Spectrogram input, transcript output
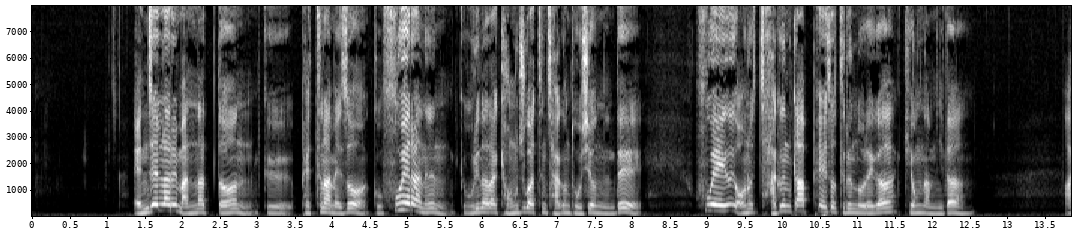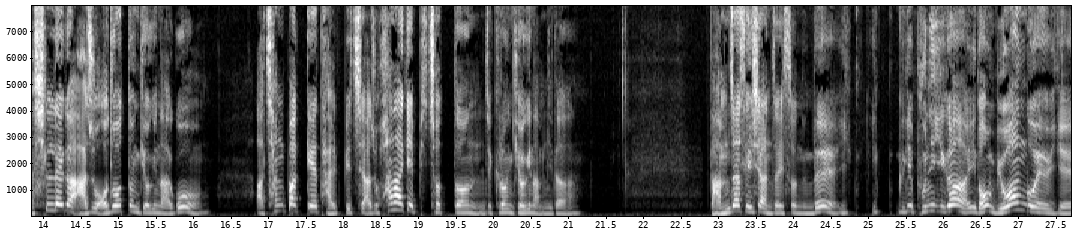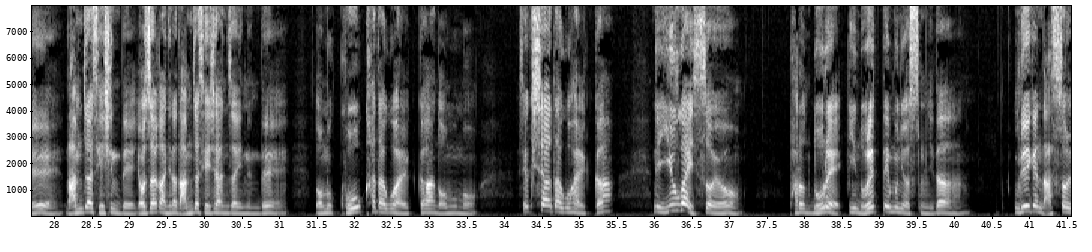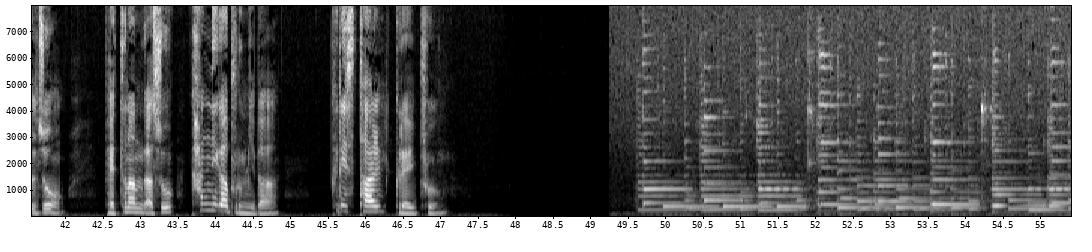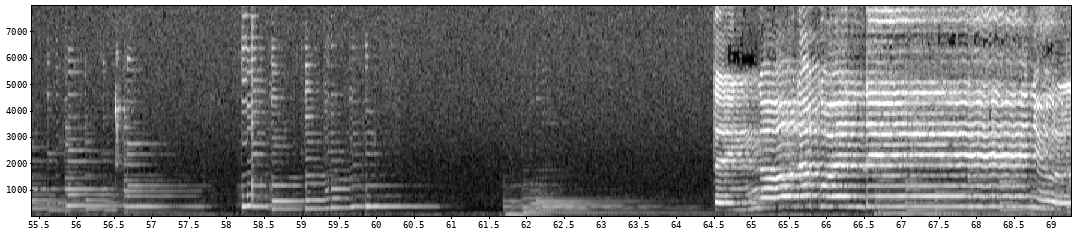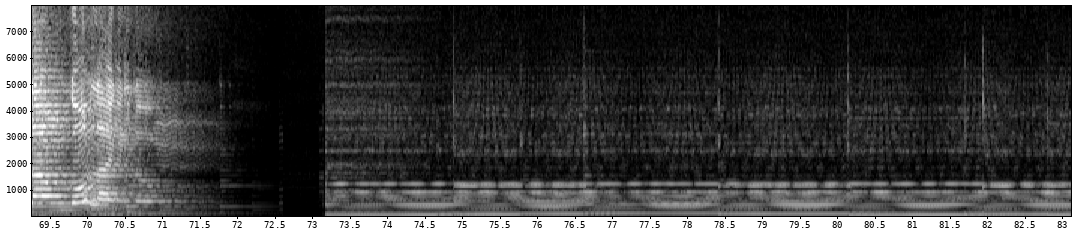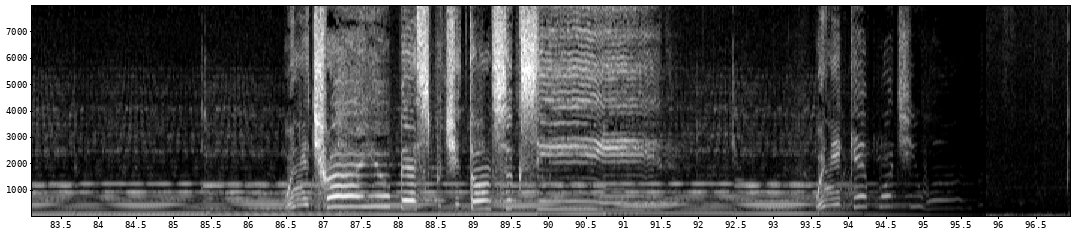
엔젤라를 만났던 그 베트남에서 그 후에라는 그 우리나라 경주 같은 작은 도시였는데 후에의 어느 작은 카페에서 들은 노래가 기억납니다. 아, 실내가 아주 어두웠던 기억이 나고 아, 창밖에 달빛이 아주 환하게 비쳤던 이제 그런 기억이 납니다. 남자 셋이 앉아 있었는데 이, 이, 그게 분위기가 너무 묘한 거예요, 이게. 남자 셋인데 여자가 아니라 남자 셋이 앉아 있는데 너무 고혹하다고 할까? 너무 뭐 섹시하다고 할까? 근데 이유가 있어요. 바로 노래, 이 노래 때문이었습니다. 우리에겐 낯설죠. 베트남 가수 칸니가 부릅니다. 크리스탈 그레이프.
